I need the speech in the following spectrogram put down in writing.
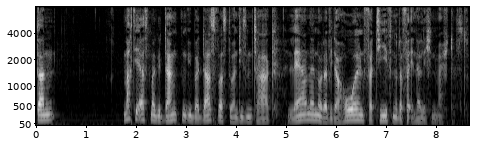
dann mach dir erstmal Gedanken über das, was du an diesem Tag lernen oder wiederholen, vertiefen oder verinnerlichen möchtest.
